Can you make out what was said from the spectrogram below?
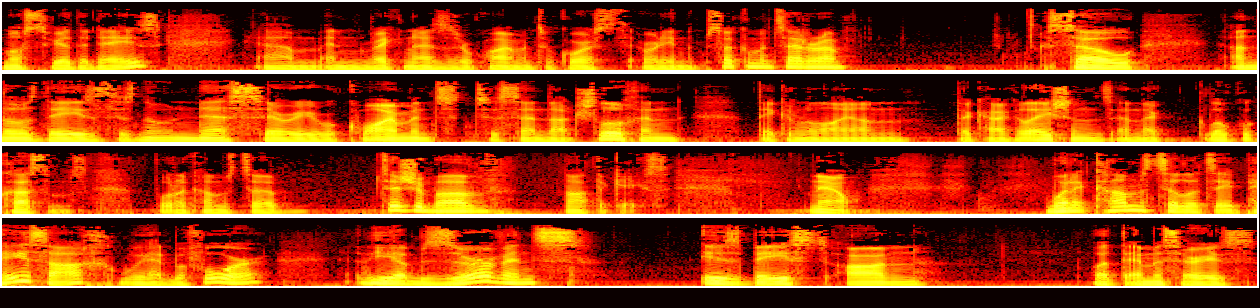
most severe of the days, um, and recognizes requirements, of course, already in the Psukim, etc. So, on those days, there's no necessary requirement to send out shluchin. They can rely on their calculations and their local customs. But when it comes to Tisha B'Av, not the case. Now, when it comes to, let's say, Pesach, we had before, the observance is based on what the emissaries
